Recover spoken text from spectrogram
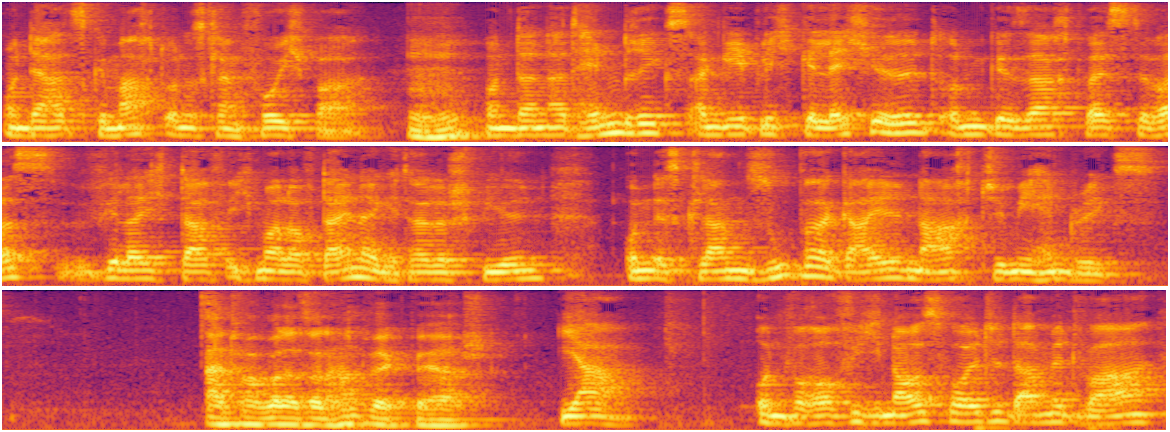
Und er hat es gemacht und es klang furchtbar. Mhm. Und dann hat Hendrix angeblich gelächelt und gesagt, weißt du was, vielleicht darf ich mal auf deiner Gitarre spielen. Und es klang super geil nach Jimi Hendrix. Einfach weil er sein Handwerk beherrscht. Ja. Und worauf ich hinaus wollte damit war,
